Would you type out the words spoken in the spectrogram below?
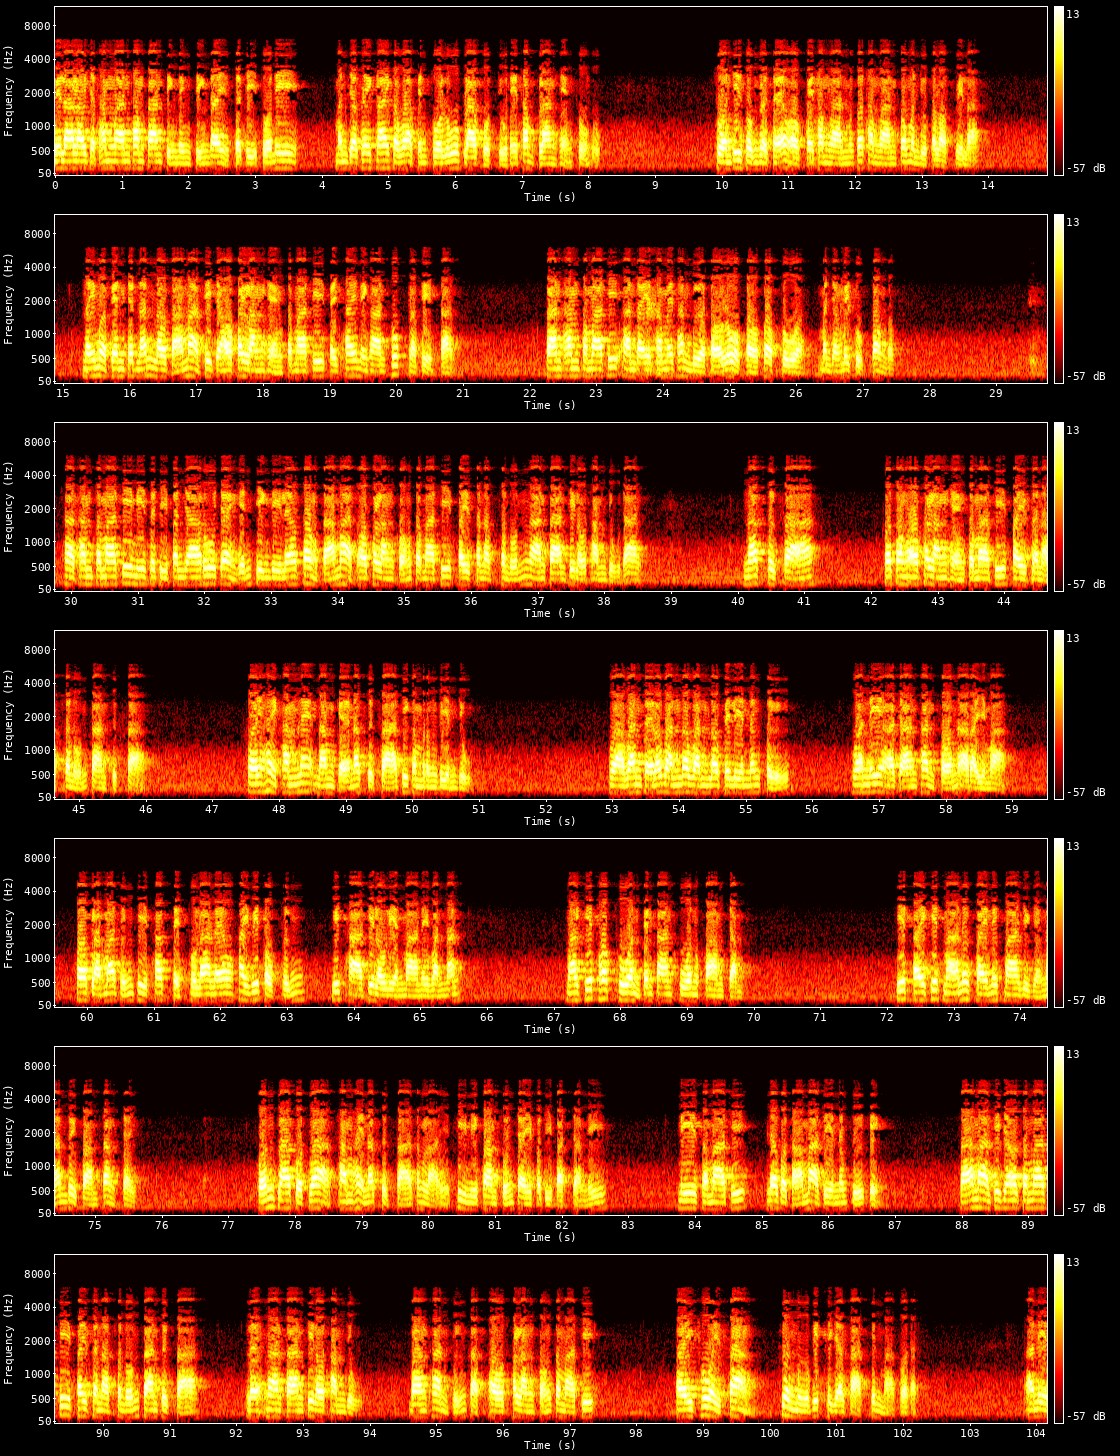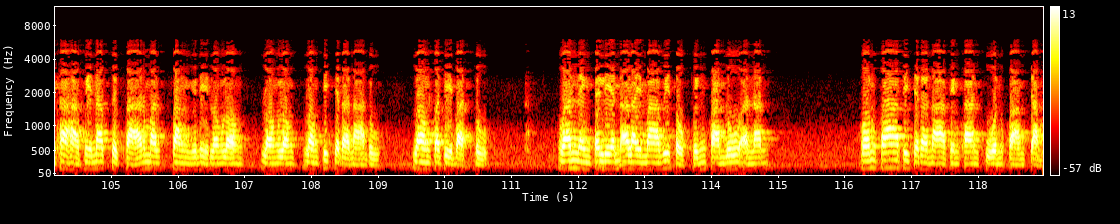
เวลาเราจะทำงานทำการสิ่งหนึ่งสิ่งใดสติตัวนี้มันจะคล้ายๆกับว่าเป็นตัวรู้ปรากฏอยู่ในถ้ำกลางแห่งทรงอก ส่วนที่ส่งกระแสออกไปทำงาน มันก็ทำงานของมันอยู่ตลอดเวลา ในเมื่อเป็นเช่นนั้นเราสามารถที่จะเอาพลังแห่งสมาธิไปใช้ในงานทุกประเภทได้การทำสมาธิอันใดทำให้ท่านเบื่อต่อโลกต่อครอบครัว มันยังไม่ถูกต้องหรอก ถ้าทำสมาธิมีสติปัญญารู้แจ้งเห็นจริงดีแล้วต้องสามารถเอาพลังของสมาธิไปสนับสนุนงานการที่เราทำอยู่ได้ นักศึกษา ก็ต้องเอาพลังแห่งสมาธิไปสนับสนุนการศึกษา เคยให้คำแนะนำแก่นักศึกษาที่กำลังเรียนอยู่ ว่าวันแต่ละวันละวันเราไปเรียนหนังสือ วันนี้อาจารย์ท่านสอนอะไรมา พอกลับมาถึงที่พักเสร็จกุลาแล้วให้วิตกถึงวิชาที่เราเรียนมาในวันนั้น มาคิดทบทวนเป็นการทวนความจำ คิดไปคิดมานึกไปนึกมาอยู่อย่างนั้นด้วยความตั้งใจ ผลปรากฏว่าทำให้นักศึกษาทั้งหลายที่มีความสนใจปฏิบัติอย่างนี้ มีสมาธิแล้วก็สามารถเรียนหนังสือเก่ง สามารถที่จะเอาสมาธิไปสนับสนุนการศึกษา และงานการที่เราทำอยู่ บางท่านถึงกับเอาพลังของสมาธิ ไปช่วยสร้าง เครื่องมือวิทยาศาสตร์ขึ้นมาก็ได้ อันนี้ถ้าหากมีนักศึกษามาฟังอยู่นี่ลองลองลองลองลองพิจารณาดู ลองปฏิบัติดู วันหนึ่งไปเรียนอะไรมาวิตกถึงความรู้อันนั้นค้นคว้าพิจารณาเป็นการควนความจำ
